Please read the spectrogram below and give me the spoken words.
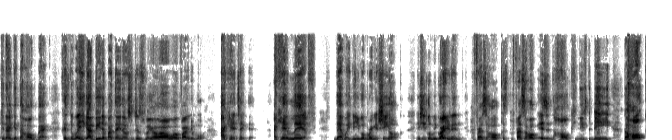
can I get the Hulk back? Because the way he got beat up by Thanos is just like, oh, I don't want to fight no more. I can't take that. I can't live that way. Then you're gonna bring in She-Hulk, and she's gonna be greater than Professor Hulk because Professor Hulk isn't Hulk. He needs to be the Hulk,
